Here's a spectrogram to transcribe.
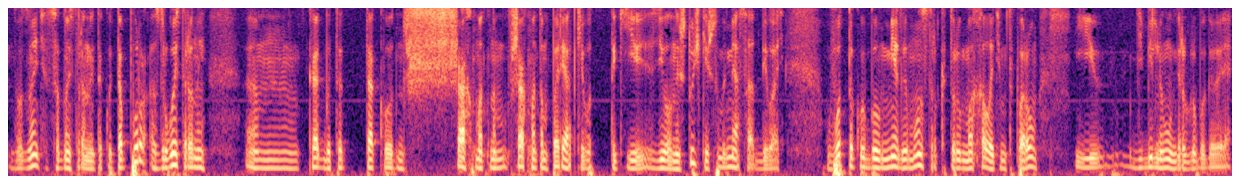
Вот знаете, с одной стороны такой топор, а с другой стороны эм, как бы-то так вот шахматном, в шахматном порядке вот такие сделанные штучки, чтобы мясо отбивать. Вот такой был мега-монстр, который махал этим топором и дебильно умер, грубо говоря.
